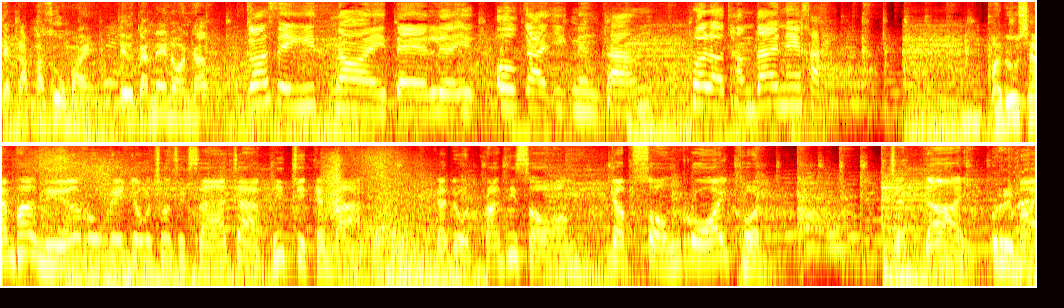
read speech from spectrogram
จะกลับมาสู้ใหม่ เจอกันแน่นอนครับ ก็เซ็งนิดหน่อยแต่เหลืออีกโอกาสอีกหนึ่งครั้ง พวกเราทำได้แน่ค่ะ มาดูแชมป์ภาคเหนือโรงเรียนเยาวชนศึกษาจากพิจิตรกันบ้าง กระโดดครั้งที่ 2 กับ 200 คน จะได้หรือไม่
